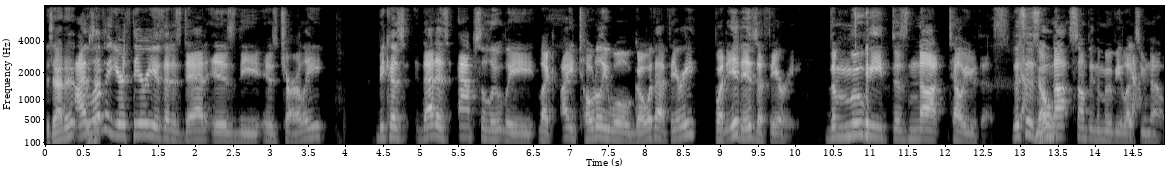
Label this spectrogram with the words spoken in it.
Is that it? I Is love that your theory is that his dad is the is Charlie because that is absolutely like I totally will go with that theory, but it is a theory. The movie does not tell you this. This Yeah. is No. not something the movie lets you know.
